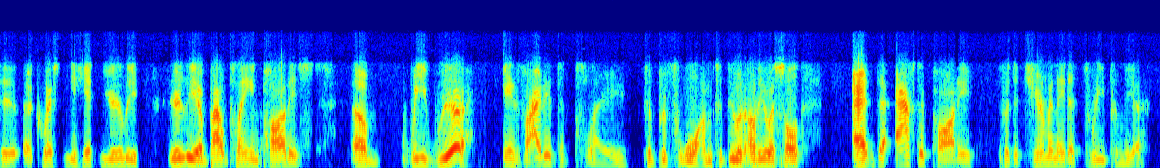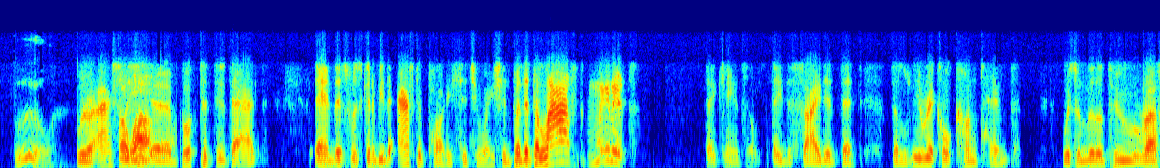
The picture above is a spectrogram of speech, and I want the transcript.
to a question you hit early, earlier about playing parties. Um, we were invited to play, to perform, to do an audio assault at the after party for the Terminator 3 premiere. Ooh. We were actually wow. uh, booked to do that, and this was going to be the after party situation. But at the last minute, they canceled. They decided that the lyrical content was a little too rough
